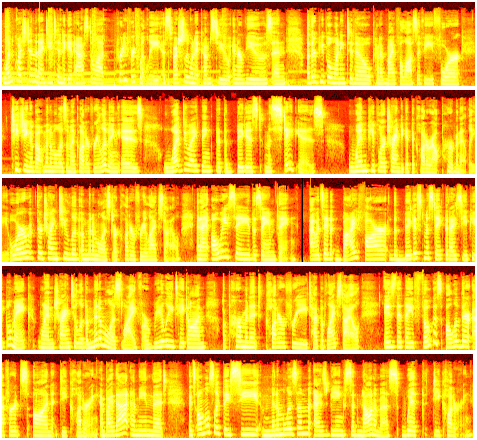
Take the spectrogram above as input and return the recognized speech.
One question that I do tend to get asked a lot pretty frequently, especially when it comes to interviews and other people wanting to know kind of my philosophy for teaching about minimalism and clutter free living, is what do I think that the biggest mistake is? when people are trying to get the clutter out permanently, or if they're trying to live a minimalist or clutter free lifestyle. And I always say the same thing I would say that by far the biggest mistake that I see people make when trying to live a minimalist life or really take on a permanent clutter free type of lifestyle is that they focus all of their efforts on decluttering. And by that, I mean that it's almost like they see minimalism as being synonymous with decluttering.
